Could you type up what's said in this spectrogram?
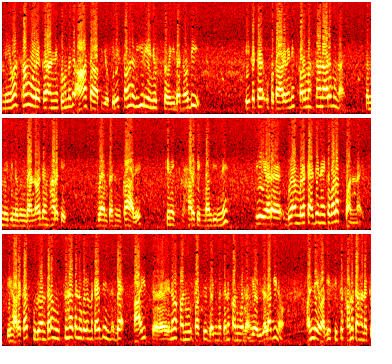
මේවා සංවර කරන්නේ කොහොමද ආතාපිය කෙලෙස් තවන වීරියෙන් යුක්තව ඉඳ නොදී ඒකට උපකාර වෙන්නේ කර්මස්ථාන අරමුණයි දැන් මේ පිනතුන් ගන්නවා දැන් හරකෙක් ගොයම් පැසෙන කාලේ කෙනෙක් හරකෙක් බඳින්නේ ඒ අර ගොයම් වලට ඇදෙන එක වළක්වන්නයි ඒ හරකත් පුළුවන් තරම් උත්සාහ කරන ගොයමට ඇදෙන්න බෑ ආයිත් එනවා කණු පස්සේ බැරිම තැන කණුව ළඟ ඇවිල්ලා ලගිනවා අන්න ඒ වගේ සිත කමටහනක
